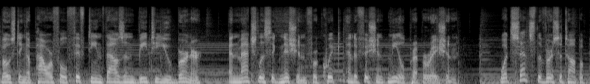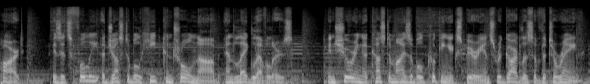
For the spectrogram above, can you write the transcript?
boasting a powerful 15,000 BTU burner and matchless ignition for quick and efficient meal preparation. What sets the VersaTop apart is its fully adjustable heat control knob and leg levelers, ensuring a customizable cooking experience regardless of the terrain.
